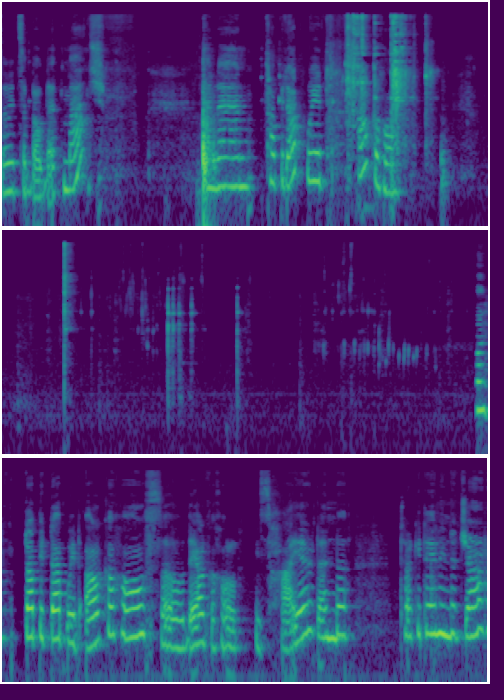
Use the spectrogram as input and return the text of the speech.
So it's about that much. And then top it up with alcohol. Top it up with alcohol so the alcohol is higher than the turkey tail in the jar.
